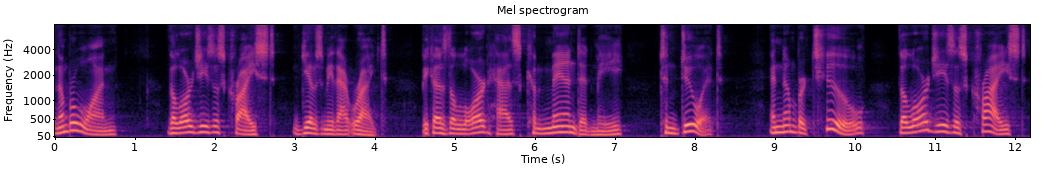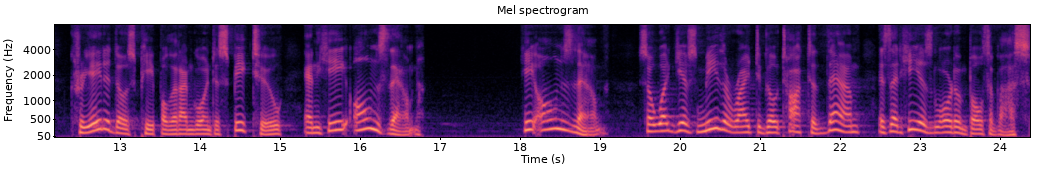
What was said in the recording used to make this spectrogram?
Number one, the Lord Jesus Christ gives me that right because the Lord has commanded me to do it. And number two, the Lord Jesus Christ created those people that I'm going to speak to, and He owns them. He owns them. So, what gives me the right to go talk to them is that He is Lord of both of us.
